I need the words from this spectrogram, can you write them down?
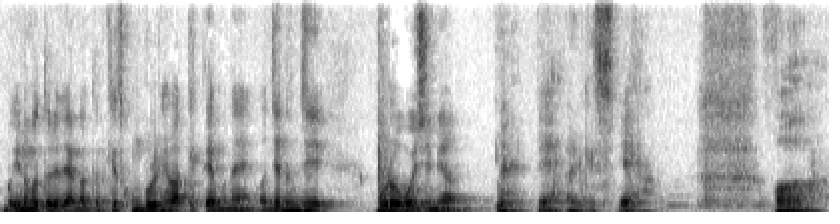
뭐 이런 것들에 대한 것들을 계속 공부를 해왔기 때문에 언제든지 물어보시면 네, 예, 알겠습니다. 와,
